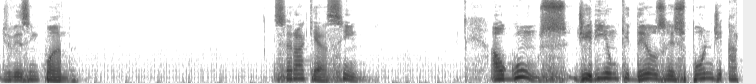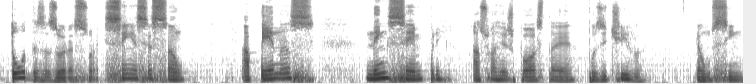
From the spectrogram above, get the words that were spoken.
de vez em quando. Será que é assim? Alguns diriam que Deus responde a todas as orações, sem exceção. Apenas, nem sempre a sua resposta é positiva. É um sim.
